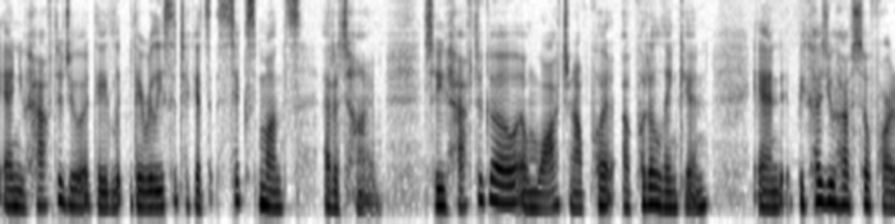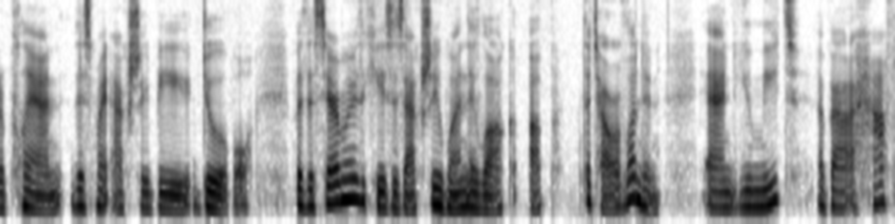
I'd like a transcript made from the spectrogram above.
and you have to do it. They they release the tickets six months at a time, so you have to go and watch. And I'll put I'll put a link in, and because you have so far to plan, this might actually be doable. But the ceremony of the keys is actually when they lock up the Tower of London, and you meet about a half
